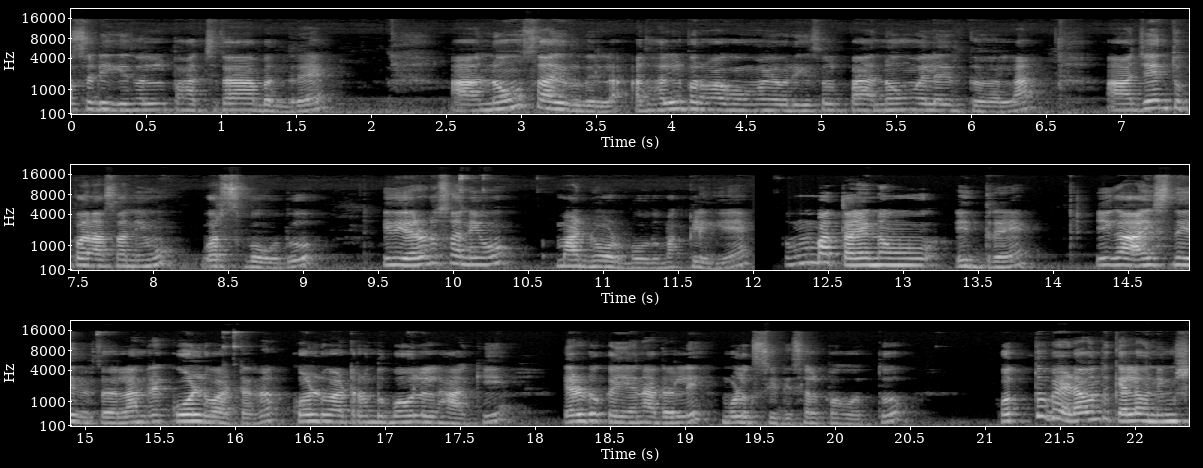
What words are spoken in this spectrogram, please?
ಒಸಡಿಗೆ ಸ್ವಲ್ಪ ಹಚ್ತಾ ಬಂದರೆ ನೋವು ಸಹ ಇರುವುದಿಲ್ಲ ಅದು ಹಲ್ಲು ಬರುವಾಗ ಒಮ್ಮೆ ಅವರಿಗೆ ಸ್ವಲ್ಪ ನೋವೆಲ್ಲ ಇರ್ತದಲ್ಲ. ಜೇನುತುಪ್ಪನ ಸಹ ನೀವು ಒರೆಸ್ಬೋದು. ಇದು ಎರಡು ಸಹ ನೀವು ಮಾಡಿ ನೋಡ್ಬೋದು ಮಕ್ಕಳಿಗೆ ತುಂಬ ತಲೆನೋವು ಇದ್ದರೆ ಈಗ ಐಸ್ ನೀರು ಇರ್ತದಲ್ಲ, ಅಂದರೆ ಕೋಲ್ಡ್ ವಾಟರ್ ಕೋಲ್ಡ್ ವಾಟರ್ ಒಂದು ಬೌಲಲ್ಲಿ ಹಾಕಿ ಎರಡು ಕೈಯನ್ನು ಅದರಲ್ಲಿ ಮುಳುಗಿಸಿಡಿ ಸ್ವಲ್ಪ ಹೊತ್ತು. ಹೊತ್ತು ಬೇಡ, ಒಂದು ಕೆಲವು ನಿಮಿಷ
